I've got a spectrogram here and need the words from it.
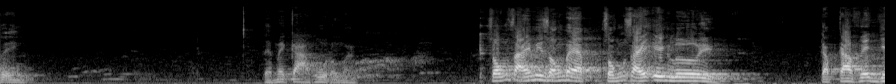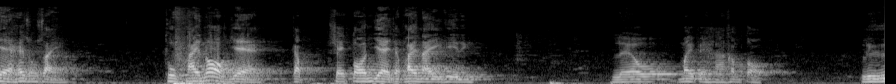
ตัวเอง แต่ไม่กล้าพูดออกมา สงสัยมีสองแบบ สงสัยเองเลย กับกาเฟสแย่ให้สงสัย ถูกภายนอกแย่กับชัยตอนแย่จากภายในอีกทีหนึ่งแล้วไม่ไปหาคำตอบ หรือ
